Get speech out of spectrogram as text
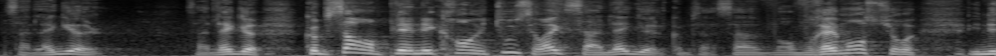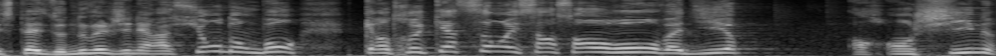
Ça de la gueule. Ça a de la gueule. Comme ça, en plein écran et tout, c'est vrai que ça a de la gueule. Comme ça, ça va vraiment sur une espèce de nouvelle génération. Donc bon, qu'entre 400 et 500 euros, on va dire, en Chine,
